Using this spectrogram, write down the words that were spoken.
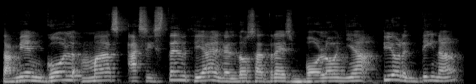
también gol más asistencia en el 2 a 3 Boloña-Fiorentina.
